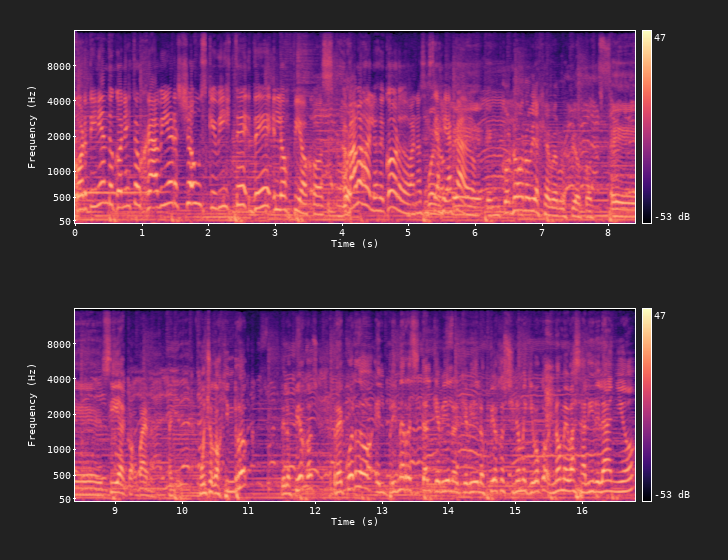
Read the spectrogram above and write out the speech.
Cortineando con esto, Javier, shows que viste de Los Piojos. Bueno. Vamos a los de Córdoba, no sé Bueno, si has viajado. eh, en Co- no, no viajé a ver los piojos. Eh, sí, a Co- bueno, mucho cojín rock de los piojos. Recuerdo el primer recital que vi, el que vi de los piojos, si no me equivoco, no me va a salir el año,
